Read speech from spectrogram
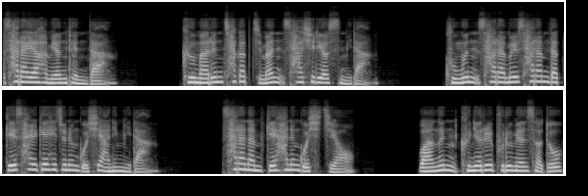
살아야 하면 된다. 그 말은 차갑지만 사실이었습니다. 궁은 사람을 사람답게 살게 해주는 곳이 아닙니다. 살아남게 하는 곳이지요. 왕은 그녀를 부르면서도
